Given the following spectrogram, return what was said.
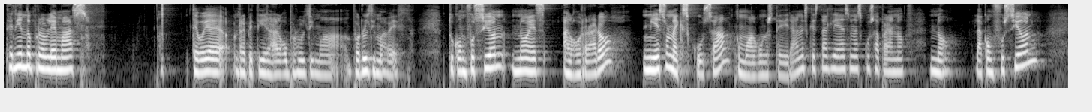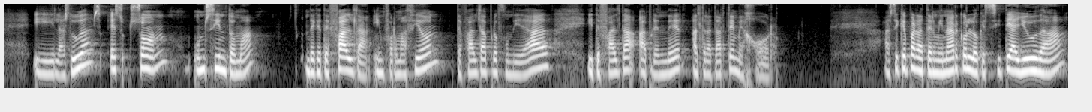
teniendo problemas, te voy a repetir algo por última, por última vez. Tu confusión no es algo raro, ni es una excusa, como algunos te dirán, es que esta liada es una excusa para no. No, la confusión y las dudas es, son un síntoma de que te falta información te falta profundidad y te falta aprender a tratarte mejor. Así que para terminar con lo que sí te ayuda,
